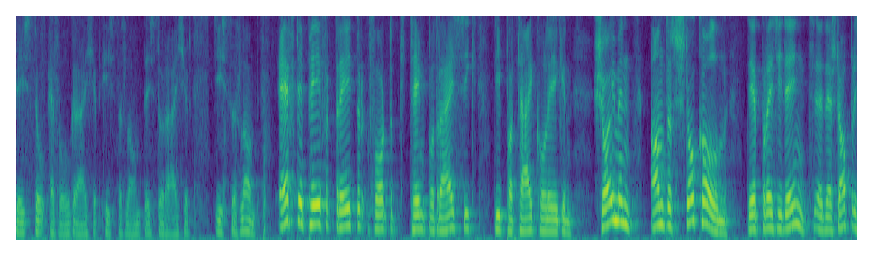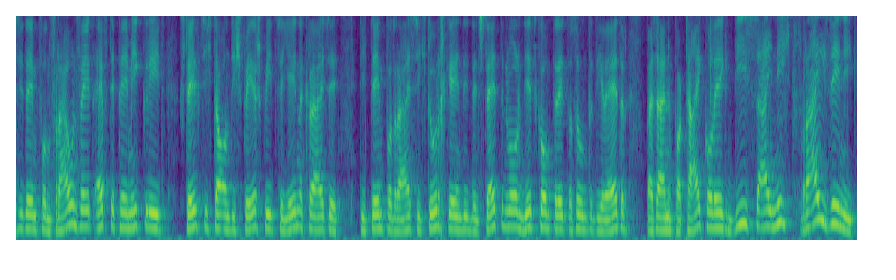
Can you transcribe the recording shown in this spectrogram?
desto erfolgreicher ist das Land, desto reicher ist das Land. FDP-Vertreter fordert Tempo 30, die Parteikollegen schäumen. Anders Stockholm, der Präsident, äh, der Stadtpräsident von Frauenfeld, FDP-Mitglied, stellt sich da an die Speerspitze jener Kreise, die Tempo 30 durchgehend in den Städten wollen. Jetzt kommt er etwas unter die Räder bei seinen Parteikollegen. Dies sei nicht freisinnig,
